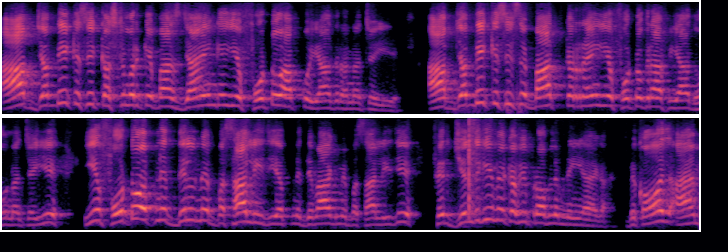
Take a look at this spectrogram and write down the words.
आप जब भी किसी कस्टमर के पास जाएँगे, ये फ़ोटो आपको याद रहना चाहिए। आप जब भी किसी से बात कर रहे हैं, ये फोटोग्राफ याद होना चाहिए। ये फ़ोटो अपने दिल में बसा लीजिए, अपने दिमाग में बसा लीजिए, फिर ज़िंदगी में कभी प्रॉब्लम नहीं आएगा। Because I am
